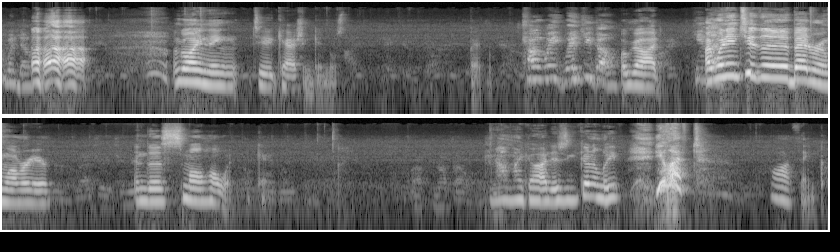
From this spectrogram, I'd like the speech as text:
run, Window. run. I'm going thing to Cash and Kindle's bedroom. Oh wait, where'd you go? Oh God. He I left. went into the bedroom over here. In the small hallway. Oh my god, is he gonna leave? He left! Oh, thank God.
